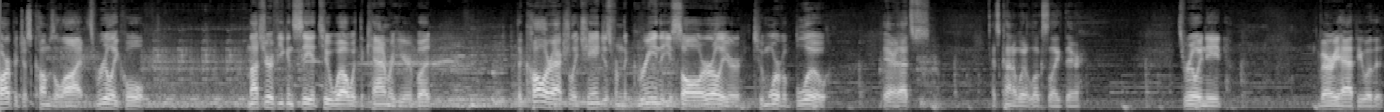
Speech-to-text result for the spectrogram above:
Carpet just comes alive. It's really cool. I'm not sure if you can see it too well with the camera here, but the color actually changes from the green that you saw earlier to more of a blue. There, that's that's kind of what it looks like there. It's really neat. Very happy with it.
